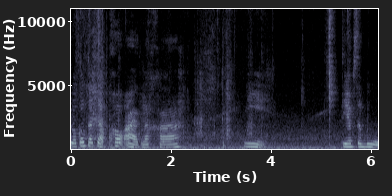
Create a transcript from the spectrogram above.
แล้วก็จะจับเข้าอ่างนะคะ นี่ เตรียมสบู่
